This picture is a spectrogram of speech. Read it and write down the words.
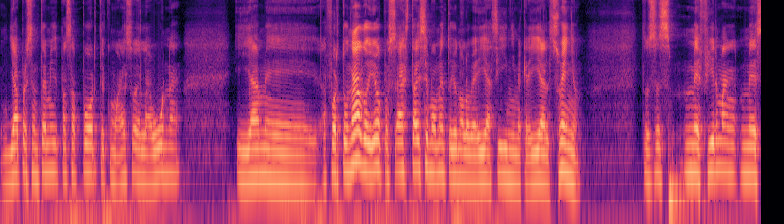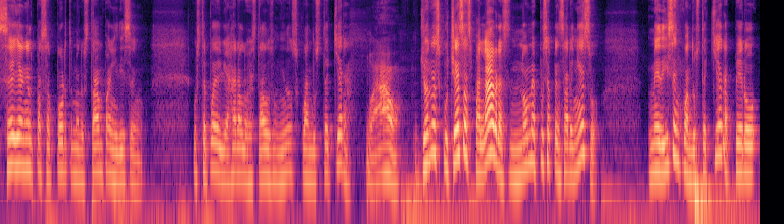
Ya presenté mi pasaporte como a eso de la una y ya me afortunado yo pues hasta ese momento yo no lo veía así ni me creía el sueño. Entonces me firman, me sellan el pasaporte, me lo estampan y dicen, usted puede viajar a los Estados Unidos cuando usted quiera. Wow. Yo no escuché esas palabras, no me puse a pensar en eso me dicen cuando usted quiera, pero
